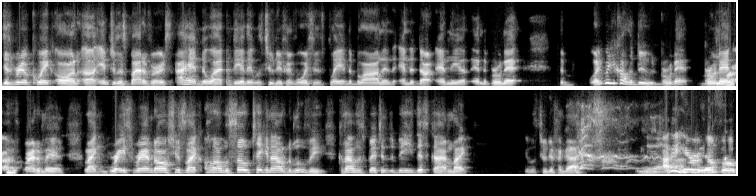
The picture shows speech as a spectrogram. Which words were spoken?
just real quick on uh, Into the Spider Verse, I had no idea there was two different voices playing the blonde and and the dark and the uh, and the brunette. The what do you call the dude? Brunette, brunette uh, Spider Man. Like Grace Randolph, she was like, "Oh, I was so taken out of the movie because I was expecting it to be this guy." I'm like, it was two different guys. Yeah, I didn't hear enough of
